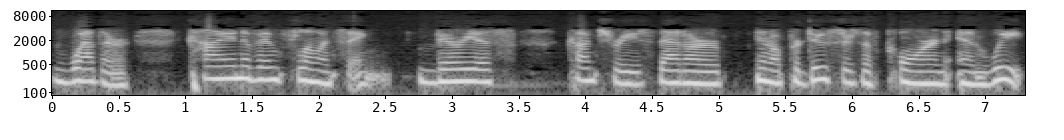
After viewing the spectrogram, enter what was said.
weather kind of influencing various countries that are, you know, producers of corn and wheat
